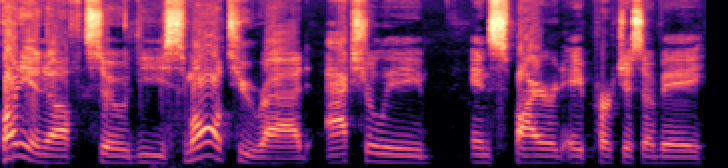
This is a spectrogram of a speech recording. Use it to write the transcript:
funny enough, so the small two rad actually inspired a purchase of a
